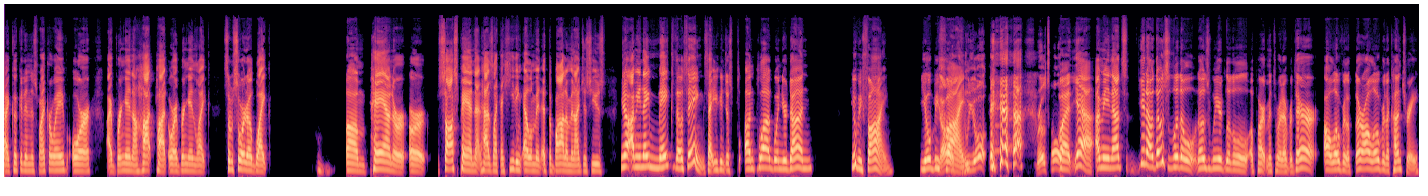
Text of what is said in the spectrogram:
I cook it in this microwave or I bring in a hot pot or I bring in like some sort of like um pan or or saucepan that has like a heating element at the bottom and I just use you know, I mean they make those things that you can just pl- unplug when you're done. You'll be fine. You'll be Yo, fine. New York. Real talk. but yeah, I mean that's you know those little those weird little apartments or whatever. They're all over the they're all over the country.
